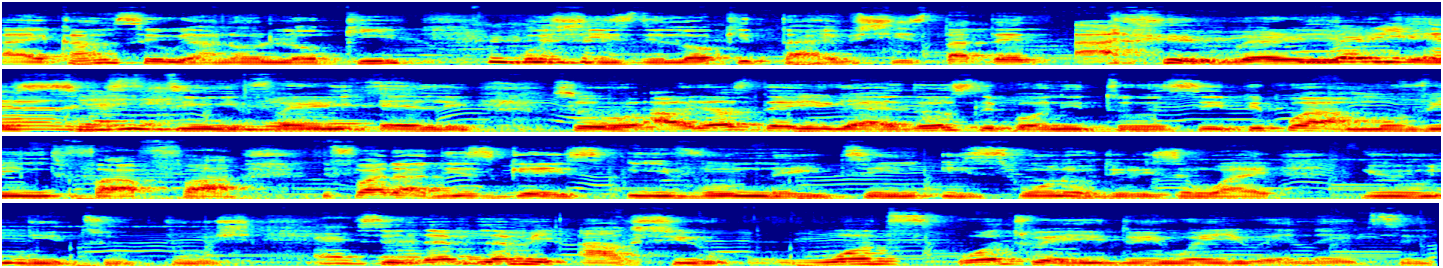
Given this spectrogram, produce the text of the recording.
i can't say we are not lucky but she's the lucky type. She started at a very, Very young age early. 16 very Yes. early. So i'll just tell you guys don't sleep on it to see people are moving far far. The fact that this girl is even 19 is one of the reasons why you need to push. See let, let me ask you what what were you doing when you were 19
